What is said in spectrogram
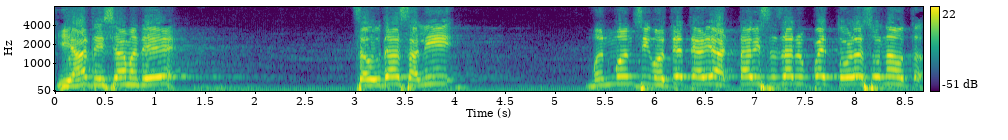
की या देशामध्ये चौदा साली मनमोहन सिंग होते त्यावेळी अठ्ठावीस हजार रुपये तोळ सोनं होतं.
